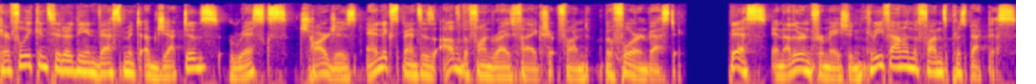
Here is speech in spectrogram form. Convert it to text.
Carefully consider the investment objectives, risks, charges, and expenses of the Fundrise flagship fund before investing. This and other information can be found in the fund's prospectus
